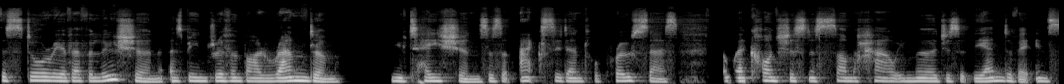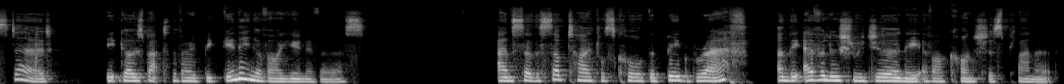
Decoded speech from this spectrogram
the story of evolution as being driven by random mutations, as an accidental process, where consciousness somehow emerges at the end of it. Instead, it goes back to the very beginning of our universe. And so the subtitle's called The Big Breath and the Evolutionary Journey of Our Conscious Planet.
